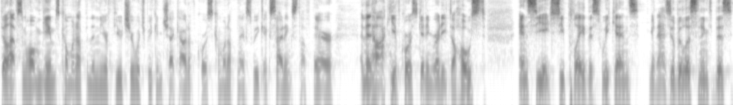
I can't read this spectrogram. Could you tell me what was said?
They'll have some home games coming up in the near future, which we can check out, of course, coming up next week. Exciting stuff there. And then hockey, of course, getting ready to host NCHC play this weekend. Again, as you'll be listening to this,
